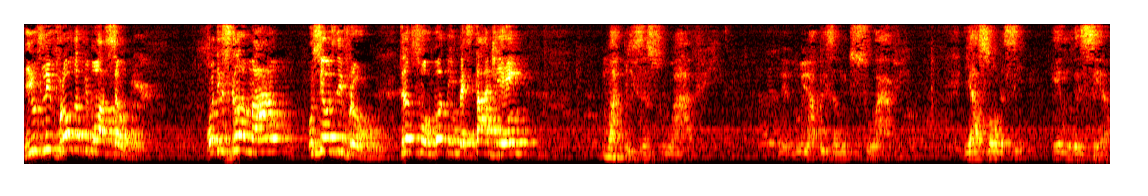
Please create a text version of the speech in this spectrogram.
e os livrou da tribulação. Quando eles clamaram, o Senhor os livrou transformou a tempestade em uma brisa suave. Aleluia. Uma brisa muito suave. E as ondas se emudeceram.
